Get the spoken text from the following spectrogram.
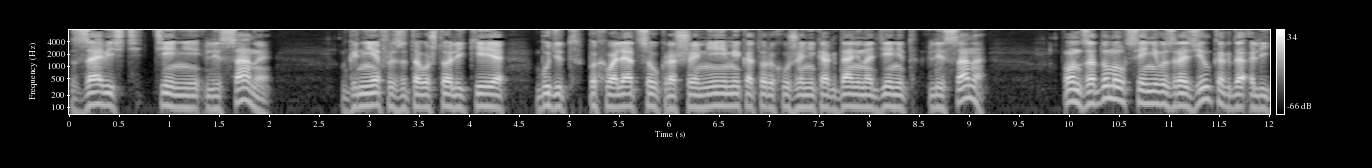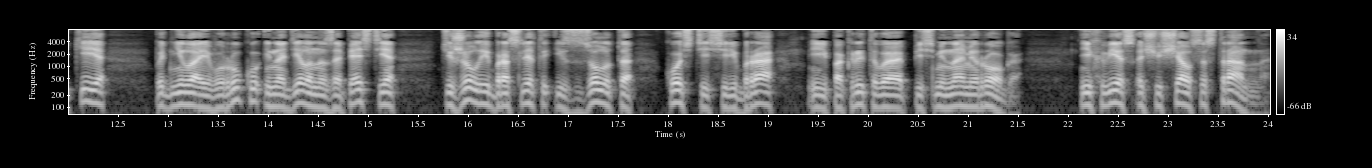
Зависть тени Лисаны, гнев из-за того, что Аликея будет похваляться украшениями, которых уже никогда не наденет Лисана? Он задумался и не возразил, когда Аликея подняла его руку и надела на запястье тяжелые браслеты из золота, кости, серебра и покрытого письменами рога. Их вес ощущался странно.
